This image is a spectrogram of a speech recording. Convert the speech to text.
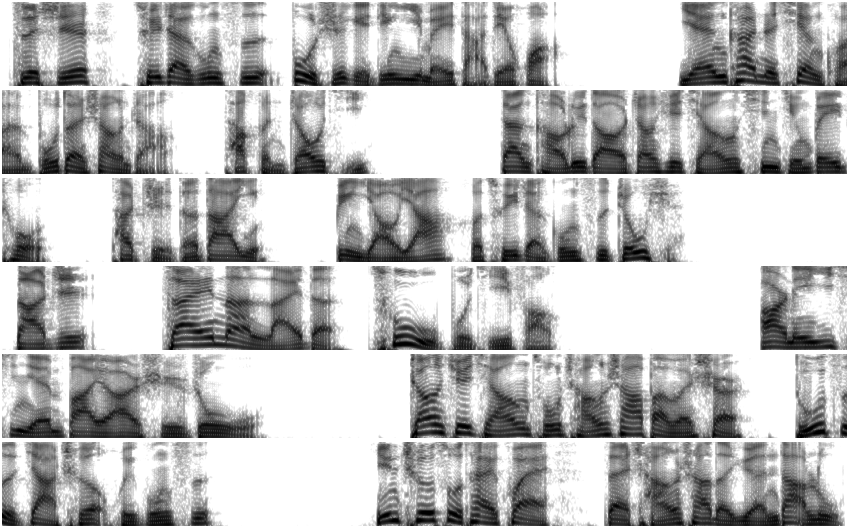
此时催债公司不时给丁一梅打电话，眼看着欠款不断上涨，他很着急，但考虑到张学强心情悲痛，他只得答应，并咬牙和催债公司周旋。哪知灾难来的猝不及防。二零一七年八月二十日中午，张学强从长沙办完事儿，独自驾车回公司，因车速太快，在长沙的远大路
